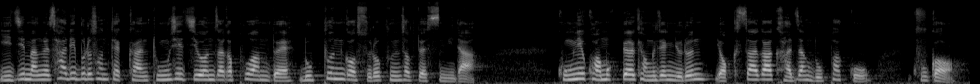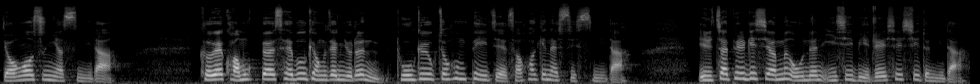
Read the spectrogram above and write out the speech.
2지망을 사립으로 선택한 동시 지원자가 포함돼 높은 것으로 분석됐습니다. 공립 과목별 경쟁률은 역사가 가장 높았고 국어, 영어 순이었습니다. 그 외 과목별 세부 경쟁률은 도교육청 홈페이지에서 확인할 수 있습니다. 1차 필기시험은 오는 22일 실시됩니다.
